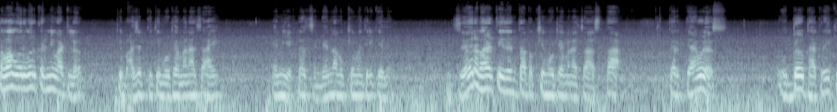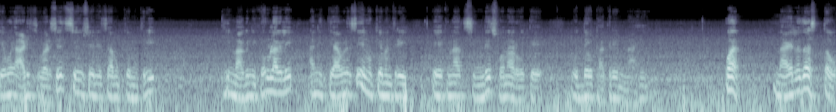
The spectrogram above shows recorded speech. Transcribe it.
तेव्हा वरवरकरणी वाटलं की भाजप किती मोठ्या मनाचं आहे. यांनी एकनाथ शिंदेंना मुख्यमंत्री केलं. जर भारतीय जनता पक्ष मोठ्या मनाचा असता तर त्यावेळेस उद्धव ठाकरे केवळ अडीच वर्षेच शिवसेनेचा मुख्यमंत्री ही मागणी करू लागले आणि त्यावेळेसही मुख्यमंत्री एकनाथ शिंदेच होणार होते. उद्धव ठाकरे नाही. पण नाईलाजास्तव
